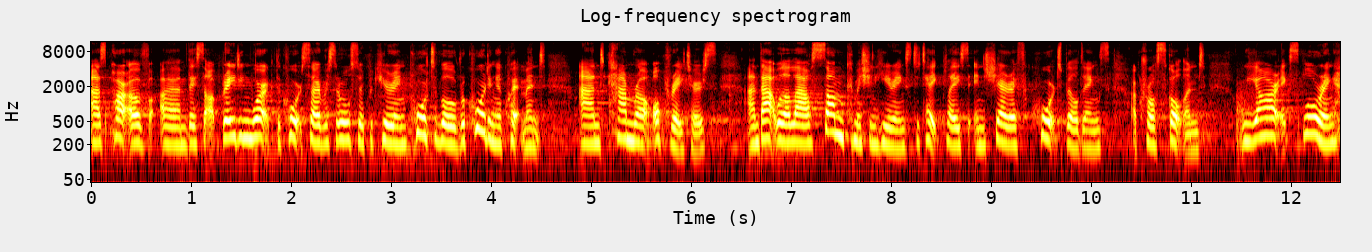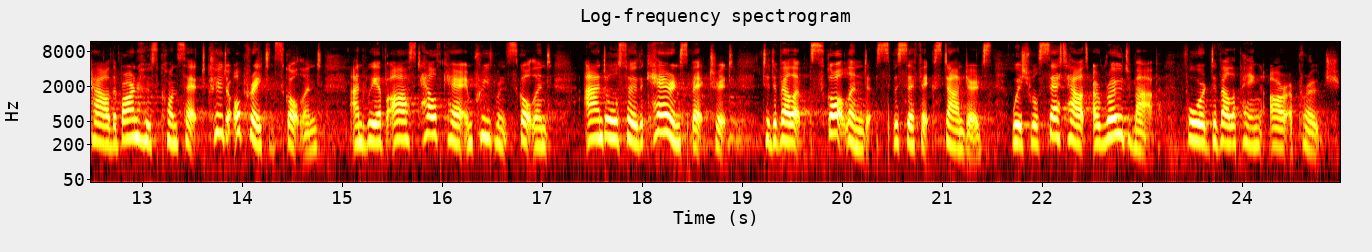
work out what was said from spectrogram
As part of um, this upgrading work, the court service are also procuring portable recording equipment and camera operators, and that will allow some commission hearings to take place in sheriff court buildings across Scotland. We are exploring how the Barnhouse concept could operate in Scotland, and we have asked Healthcare Improvement Scotland and also the Care Inspectorate to develop Scotland-specific standards, which will set out a roadmap for developing our approach.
